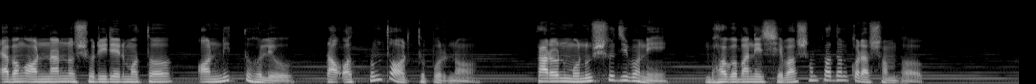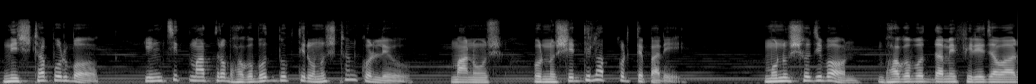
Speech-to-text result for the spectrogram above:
এবং অন্যান্য শরীরের মতো অনিত্য হলেও তা অত্যন্ত অর্থপূর্ণ কারণ মনুষ্য জীবনে ভগবানের সেবা সম্পাদন করা সম্ভব। নিষ্ঠাপূর্বক কিঞ্চিত মাত্র ভগবত ভক্তির অনুষ্ঠান করলেও মানুষ পূর্ণ সিদ্ধি লাভ করতে পারে। মনুষ্য জীবন ভগবত দামে ফিরে যাওয়ার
